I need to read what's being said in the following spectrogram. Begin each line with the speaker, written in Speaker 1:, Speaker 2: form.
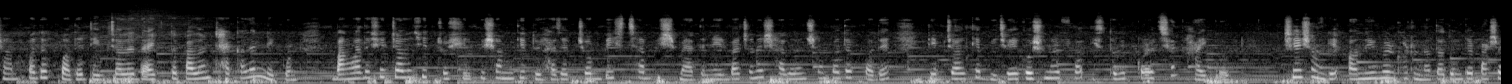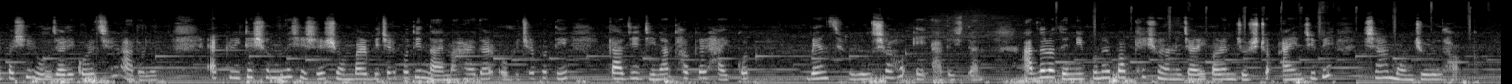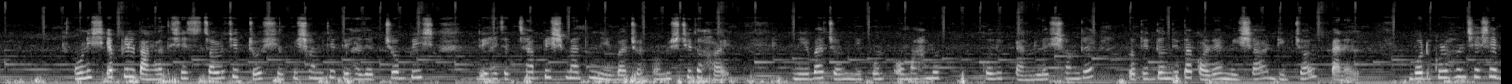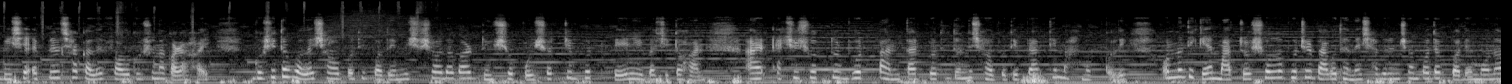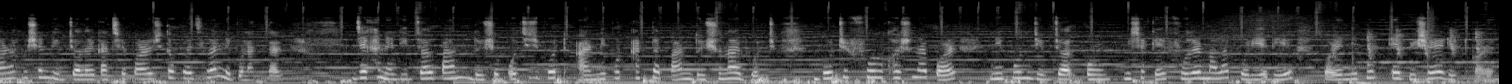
Speaker 1: সম্পাদক পদে ডিপজলের দায়িত্ব পালন ঠেকালেন নিপুণ। বাংলাদেশের চলচ্চিত্র শিল্পী সমিতি দুই হাজার চব্বিশ ছাব্বিশ মেয়াদে নির্বাচনে সাধারণ সম্পাদক পদে ডিপজলকে বিজয়ী ঘোষণার ফল স্থগিত করেছেন হাইকোর্ট। সেই সঙ্গে অনিয়মের ঘটনা তদন্তের পাশাপাশি রুল জারি করেছেন আদালত। এক রিটের শুনানি শেষে সোমবার বিচারপতি নাইমা হায়দার ও বিচারপতি কাজী জিনাত হকের হাইকোর্ট বেঞ্চ রুলসহ এই আদেশ দেন। আদালতে নিপুণের পক্ষে শুনানি জারি করেন জ্যেষ্ঠ আইনজীবী শাহ মঞ্জুরুল হক। উনিশ এপ্রিল বাংলাদেশের চলচ্চিত্র শিল্পী সমিতি দুই হাজার চব্বিশ, দুই হাজার ছাব্বিশ মেয়াদে নির্বাচন অনুষ্ঠিত হয়। নির্বাচন নিপুণ ও মাহমুদ কলিক প্যানেলের সঙ্গে প্রতিদ্বন্দ্বিতা করে মিশা ডিপজল প্যানেল। ভোট গ্রহণ শেষে বিশে এপ্রিল সকালে ফল ঘোষণা করা হয়। ঘোষিত ফলে সভাপতি পদে মিশু সওদাগর দুইশো পঁয়ষট্টি ভোট পেয়ে নির্বাচিত হন আর একশো সত্তর ভোট পান তার প্রতিদ্বন্দ্বী সভাপতি প্রার্থী মাহমুদ কলি। অন্যদিকে মাত্র ষোলো ভোটের ব্যবধানে সাধারণ সম্পাদক পদে মনোয়ারা হোসেন ডিপজলের কাছে পরাজিত হয়েছিলেন নিপুণ আক্তার। যেখানে ডিপজল পান দুইশো পঁচিশ ভোট আর নিপুণ আক্তার পান দুইশো নয় ভোট। ভোটের ফুল ঘোষণার পর নিপুণ ডিপজল ও মিশাকে ফুলের মালা পরিয়ে দিয়ে পরে নিপুণ এ বিষয়ে রিট করেন।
